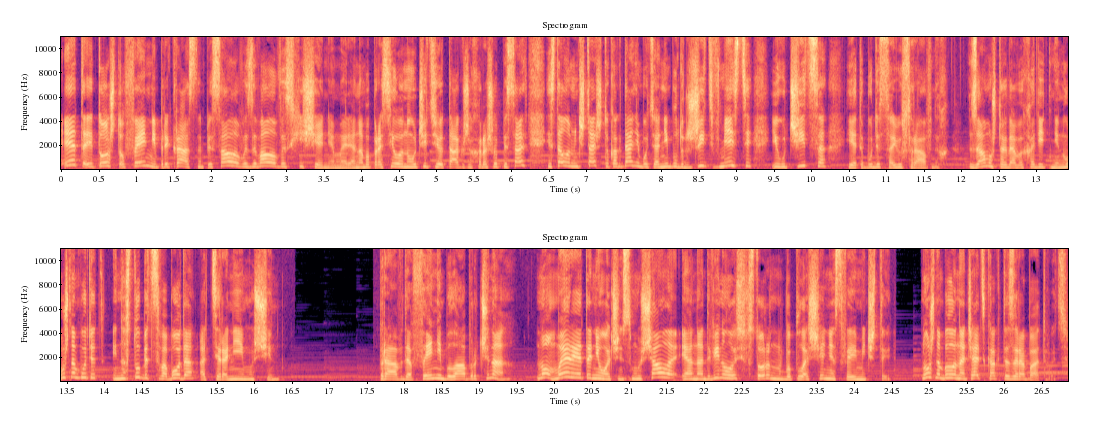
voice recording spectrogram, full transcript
Это и то, что Фенни прекрасно писала, вызывало восхищение Мэри. Она попросила научить ее так же хорошо писать и стала мечтать, что когда-нибудь они будут жить вместе и учиться, и это будет союз равных. Замуж тогда выходить не нужно будет, и наступит свобода от тирании мужчин. Правда, Фенни была обручена, но Мэри это не очень смущало, и она двинулась в сторону воплощения своей мечты – Нужно было начать как-то зарабатывать.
